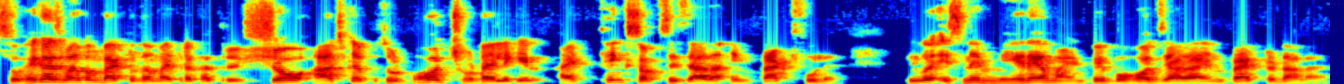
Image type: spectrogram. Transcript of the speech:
So hey guys welcome back to the Maitra Khatri show आज का एपिसोड बहुत छोटा है, लेकिन आई थिंक सबसे ज़्यादा इम्पैक्टफुल है। क्योंकि इसने मेरे माइंड पे बहुत ज़्यादा इम्पैक्ट डाला है।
